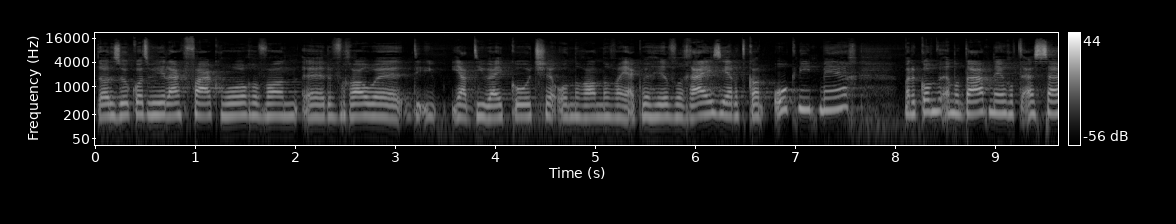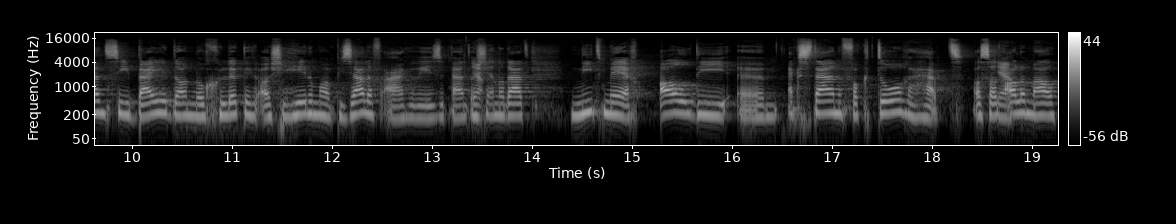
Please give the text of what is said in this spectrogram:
dat is ook wat we heel erg vaak horen van de vrouwen die, ja, die wij coachen. Onder andere van ja, ik wil heel veel reizen. Ja, dat kan ook niet meer. Maar dan komt het inderdaad neer op de essentie. Ben je dan nog gelukkig als je helemaal op jezelf aangewezen bent? Als ja. je inderdaad niet meer al die um, externe factoren hebt. Als dat Ja. allemaal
